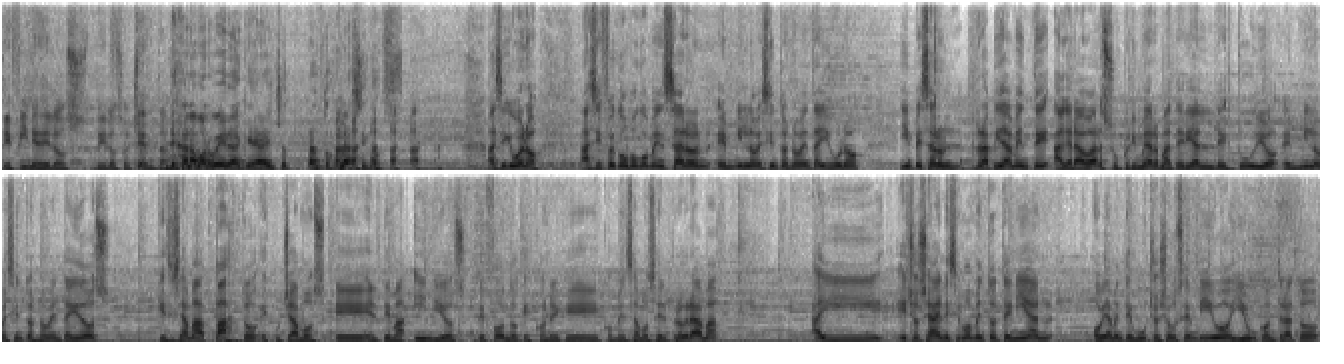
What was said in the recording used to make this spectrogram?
de fines de los, de los 80. De Hanna Barbera, que ha hecho tantos clásicos. así que bueno, así fue como comenzaron en 1991 y empezaron rápidamente a grabar su primer material de estudio en 1992 que se llama Pasto. Escuchamos eh, el tema Indios de fondo, que es con el que comenzamos el programa. Ahí ellos ya en ese momento tenían obviamente muchos shows en vivo y un contrato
